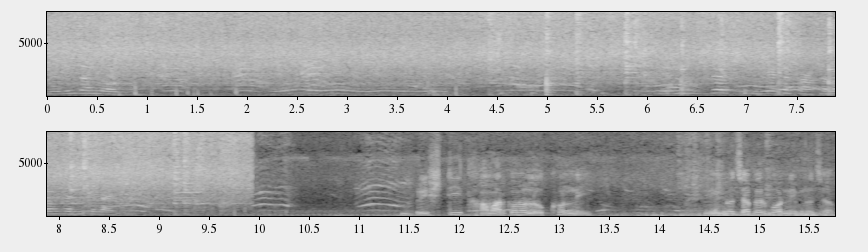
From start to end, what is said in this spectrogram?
হলুদ আর লবণ এর মধ্যে দু একটা বৃষ্টি থামার কোনো লক্ষণ নেই। নিম্নচাপের পর নিম্নচাপ।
